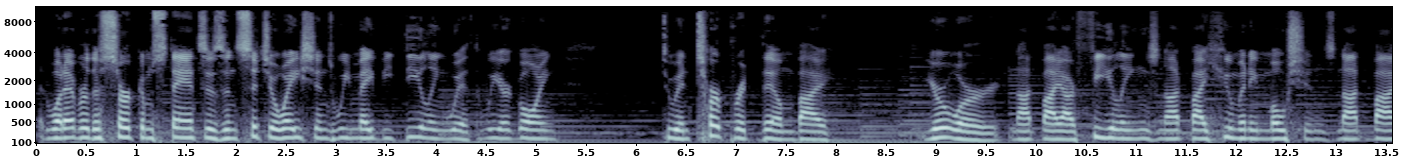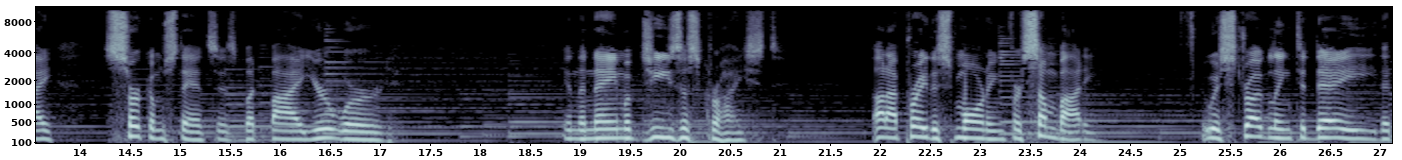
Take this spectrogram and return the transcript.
That whatever the circumstances and situations we may be dealing with, we are going to interpret them by your word, not by our feelings, not by human emotions, not by circumstances, but by your word. In the name of Jesus Christ. God, I pray this morning for somebody who is struggling today that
